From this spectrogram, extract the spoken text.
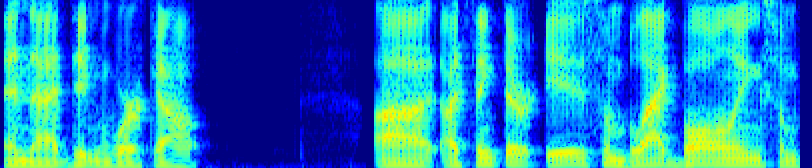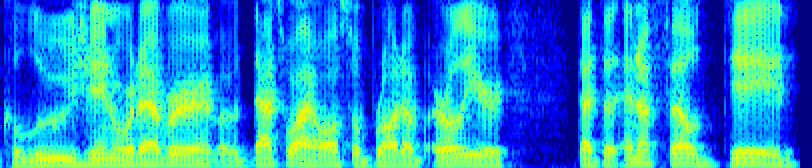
and that didn't work out. Uh, I think there is some blackballing, some collusion, or whatever. But that's why I also brought up earlier that the NFL did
